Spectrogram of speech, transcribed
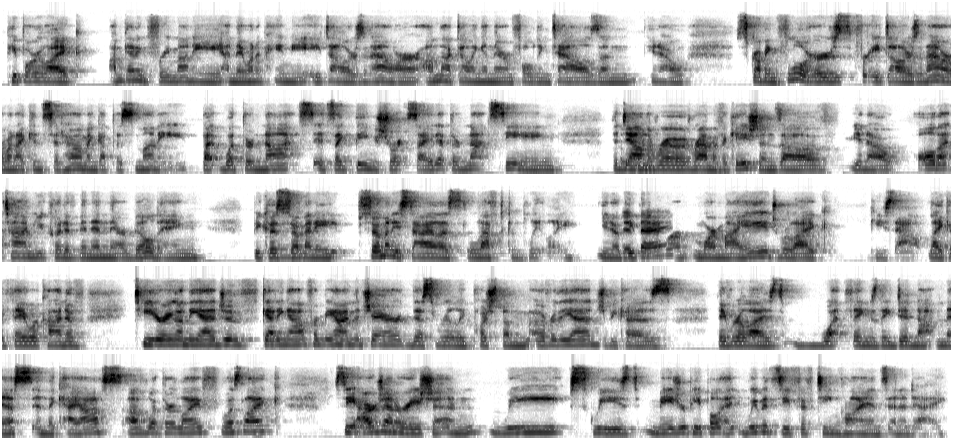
people are like, I'm getting free money and they want to pay me $8 an hour. I'm not going in there and folding towels and, you know, scrubbing floors for $8 an hour when I can sit home and get this money. But what they're not, it's like being short sighted. They're not seeing the down the road ramifications of you know all that time you could have been in there building because so mm-hmm. many so many stylists left completely. You know Did people more, more my age were like peace out. Like if they were kind of teetering on the edge of getting out from behind the chair this really pushed them over the edge because they realized what things they did not miss in the chaos of what their life was like. See, our generation, we squeezed major people, and we would see 15 clients in a day.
